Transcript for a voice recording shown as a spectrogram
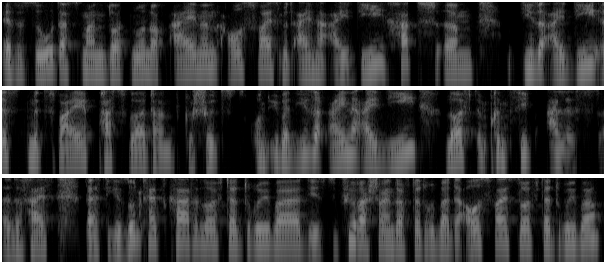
Es ist so, dass man dort nur noch einen Ausweis mit einer ID hat. Ähm, diese ID ist mit zwei Passwörtern geschützt. Und über diese eine ID läuft im Prinzip alles. Also das heißt, da ist die Gesundheitskarte läuft da drüber, die ist, der Führerschein läuft da drüber, der Ausweis läuft da drüber.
